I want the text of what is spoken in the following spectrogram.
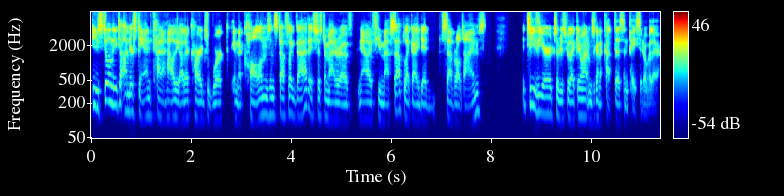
you still need to understand kind of how the other cards work in the columns and stuff like that. It's just a matter of now, if you mess up, like I did several times, it's easier to just be like, you know what, I'm just going to cut this and paste it over there.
